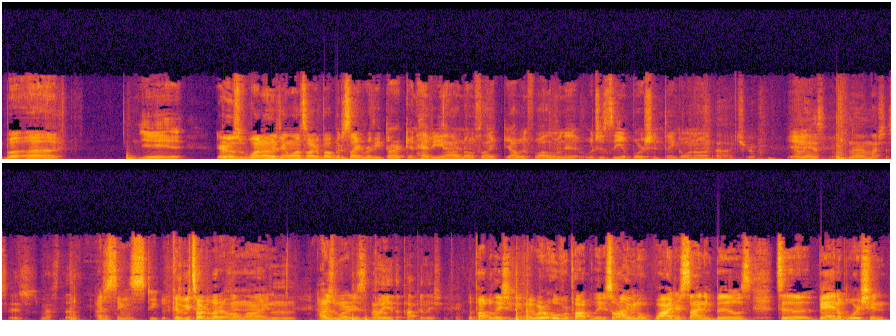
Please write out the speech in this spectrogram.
but uh yeah. There was one other thing I want to talk about, but it's like really dark and heavy, and I don't know if like y'all been following it, which is the abortion thing going on. Oh, true. Yeah. I mean, it's, it's not much to say. It's just messed up. I just think it's stupid because we talked about it online. Mhm. I just wanted to Oh put yeah, the population thing. the population thing. Like we're overpopulated, so I don't even know why they're signing bills to ban abortion.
